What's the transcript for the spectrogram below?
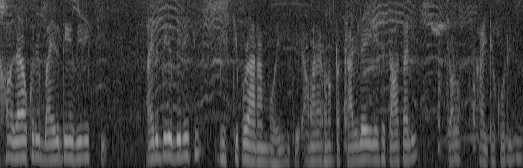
খাওয়া দাওয়া করে বাইরের দিকে বেরিয়েছি। বাইরের দিকে বেরিয়েছি বৃষ্টি পড়া আরম্ভ হয়ে গেছে। আমার এখন একটা কাজ লেগে গেছে তাড়াতাড়ি। চলো কাজটা করে নিই।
